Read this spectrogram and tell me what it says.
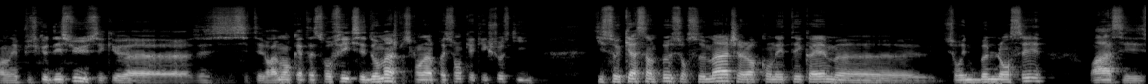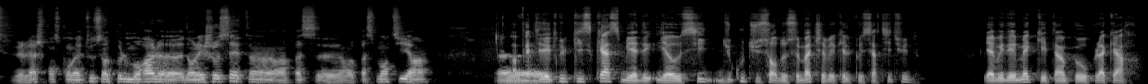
on est plus que déçu. C'est que euh, c'était vraiment catastrophique. C'est dommage parce qu'on a l'impression qu'il y a quelque chose qui qui se casse un peu sur ce match alors qu'on était quand même sur une bonne lancée c'est là, je pense qu'on a tous un peu le moral euh, dans les chaussettes. Hein, on va pas se, on va pas se mentir. Hein. En fait, il y a des trucs qui se cassent, mais il y, a aussi, du coup, tu sors de ce match avec quelques certitudes. Il y avait des mecs qui étaient un peu au placard.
